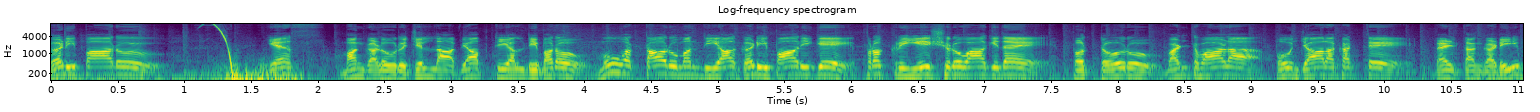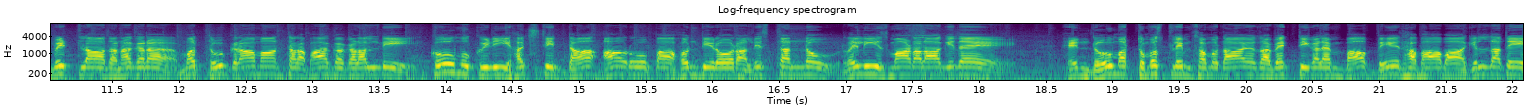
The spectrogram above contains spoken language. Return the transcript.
ಗಡಿಪಾರು. ಎಸ್ ಮಂಗಳೂರು ಜಿಲ್ಲಾ ವ್ಯಾಪ್ತಿಯಲ್ಲಿ ಬರೋ ಮೂವತ್ತಾರು ಮಂದಿಯ ಗಡಿಪಾರಿಗೆ ಪ್ರಕ್ರಿಯೆ ಶುರುವಾಗಿದೆ. ಪುತ್ತೂರು, ಬಂಟ್ವಾಳ, ಪೂಂಜಾಲಕಟ್ಟೆ, ಬೆಳ್ತಂಗಡಿ, ಬಿಟ್ಲಾದ ನಗರ ಮತ್ತು ಗ್ರಾಮಾಂತರ ಭಾಗಗಳಲ್ಲಿ ಕೋಮು ಕಿಡಿ ಹಚ್ಚುತ್ತಿದ್ದ ಆರೋಪ ಹೊಂದಿರೋರ ಲಿಸ್ಟ್ ಅನ್ನು ರಿಲೀಸ್ ಮಾಡಲಾಗಿದೆ. ಹಿಂದೂ ಮತ್ತು ಮುಸ್ಲಿಂ ಸಮುದಾಯದ ವ್ಯಕ್ತಿಗಳೆಂಬ ಭೇದ ಇಲ್ಲದೆ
